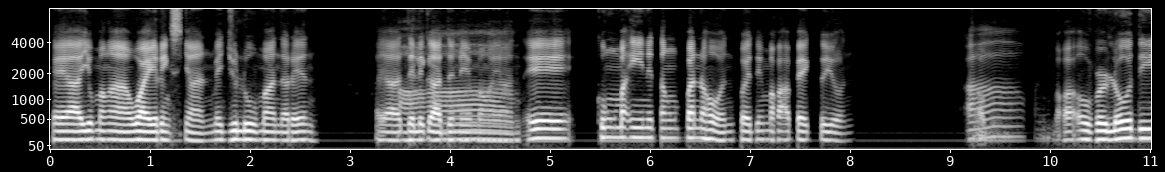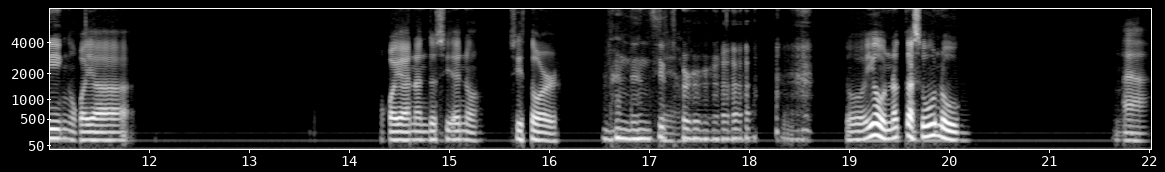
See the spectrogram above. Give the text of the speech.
Kaya yung mga wirings niyan, medyo luma na rin. Kaya delikado na yung mga Ah. yan. Eh, kung mainit ang panahon, pwedeng maka-apekto yun. Ah, okay. baka overloading o kaya o kaya nandun si ano si Thor Nandun si Ayan. Thor. so yun nagkasunog. Ah,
